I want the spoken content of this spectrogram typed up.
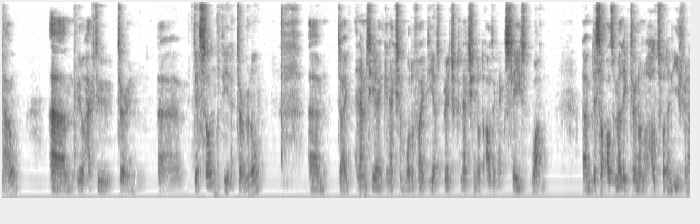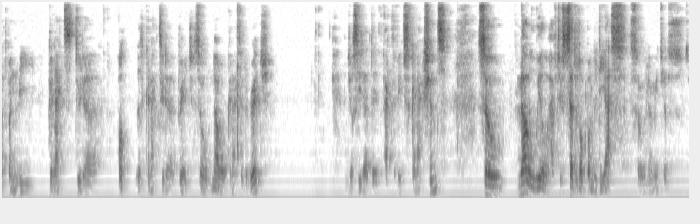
now um, we'll have to turn um, this on via the terminal. Um, type nmcli connection modified ds bridge connection dot autoconnect slaves one. This will automatically turn on a hotspot and Ethernet when we connect to the let's connect to the bridge. So now we'll connect to the bridge and you'll see that it activates connections. So now we'll have to set it up on the DS. So let me just,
